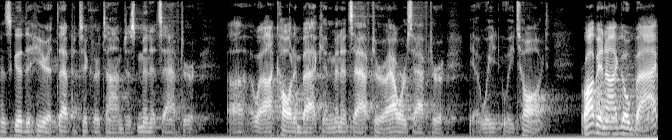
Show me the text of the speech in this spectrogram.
It was good to hear at that particular time, just minutes after. Uh, well, I called him back in minutes after, hours after yeah, we, we talked. Robbie and I go back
